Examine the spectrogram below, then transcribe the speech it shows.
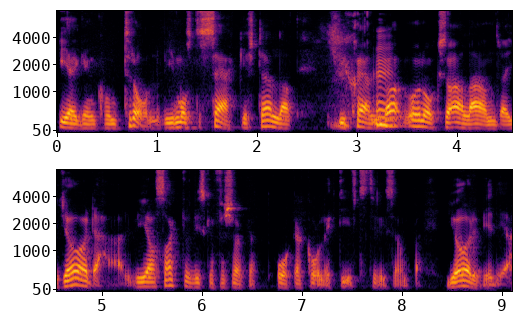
egen kontroll. Vi måste säkerställa att vi själva mm. och också alla andra gör det här. Vi har sagt att vi ska försöka åka kollektivt till exempel. Gör vi det?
